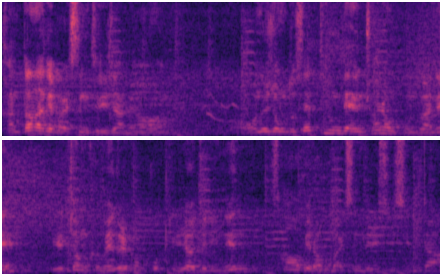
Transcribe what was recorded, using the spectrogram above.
간단하게 말씀드리자면 어느 정도 세팅된 촬영 공간을 일정 금액을 받고 빌려드리는 사업이라고 말씀드릴 수 있습니다.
